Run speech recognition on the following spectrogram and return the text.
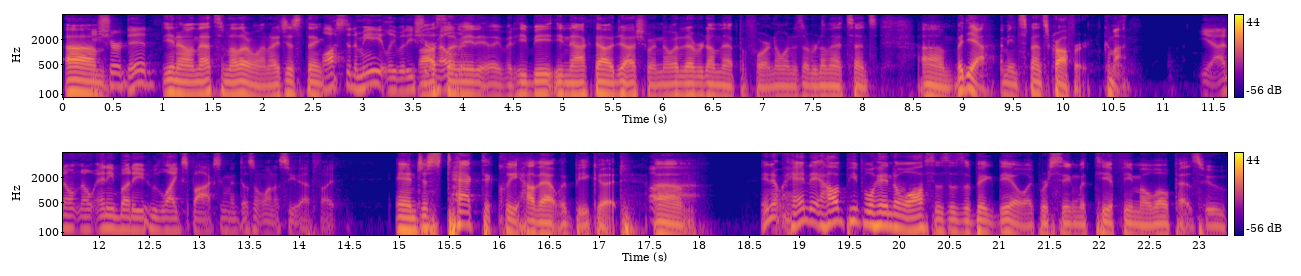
um, he sure did. you know, and that's another one. I just think Lost it immediately, but he sure lost held it. immediately, but he beat he knocked out Joshua. No one had ever done that before. No one has ever done that since. Um, but yeah, I mean Spence Crawford. Come on. Yeah, I don't know anybody who likes boxing that doesn't want to see that fight. and just tactically how that would be good. Oh, Um, you know, handing how people handle losses is a big deal. Like we're seeing with Teofimo Lopez, who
